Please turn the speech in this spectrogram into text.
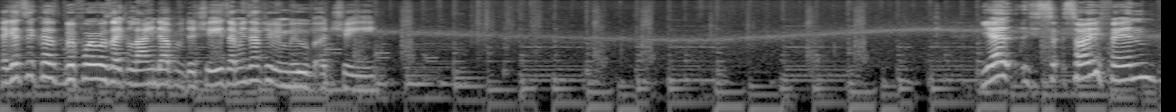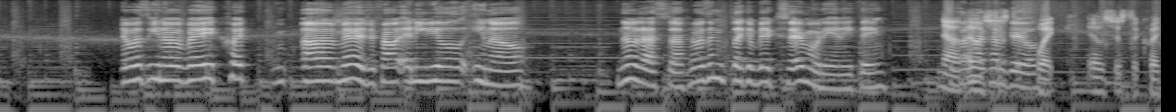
I guess because before it was like lined up with the trees, that means I have to remove a tree. Yeah, s sorry, Finn. It was, you know, a very quick uh, marriage without any real, you know, none of that stuff. It wasn't like a big ceremony or anything. No, it was just a quick. It was just a quick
